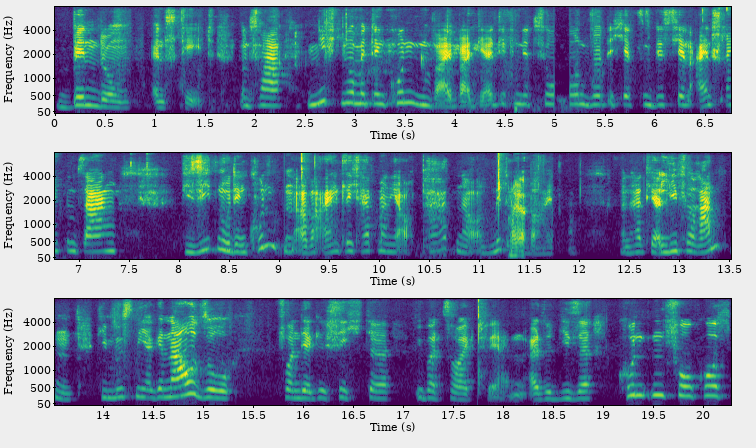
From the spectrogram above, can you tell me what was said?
Bindung entsteht. Und zwar nicht nur mit den Kunden, weil bei der Definition würde ich jetzt ein bisschen einschränkend sagen, die sieht nur den Kunden, aber eigentlich hat man ja auch Partner und Mitarbeiter. Ja. Man hat ja Lieferanten, die müssen ja genauso von der Geschichte überzeugt werden. Also dieser Kundenfokus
